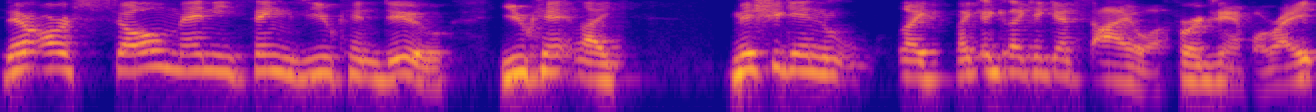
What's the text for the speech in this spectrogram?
there are so many things you can do. You can't like Michigan, like like like against Iowa, for example, right?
